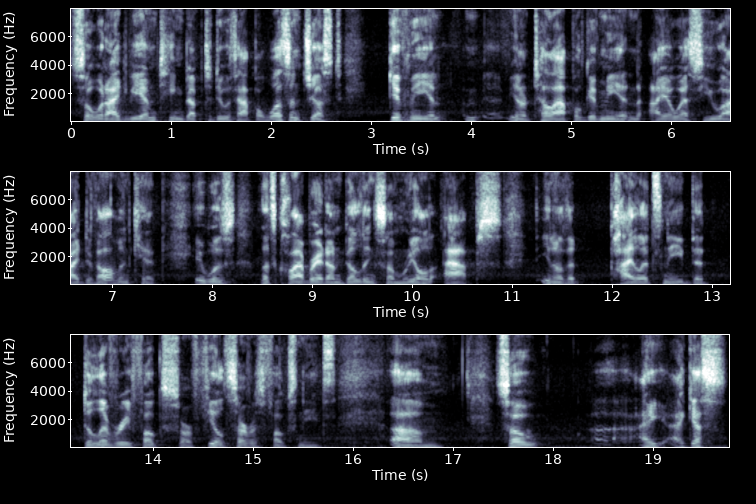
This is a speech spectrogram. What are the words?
So what IBM teamed up to do with Apple wasn't just give me an, you know, tell Apple, give me an iOS UI development kit. It was, let's collaborate on building some real apps, you know, that pilots need, that delivery folks or field service folks needs. Um, so uh, I, I guess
